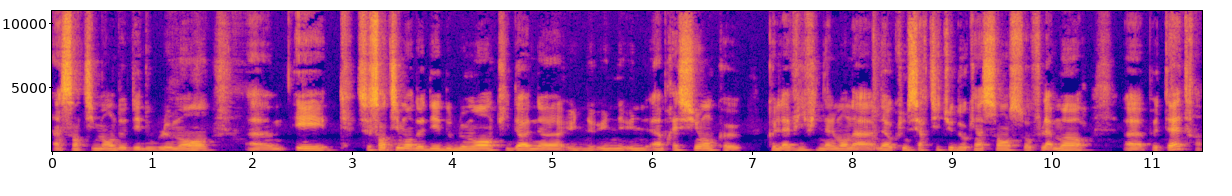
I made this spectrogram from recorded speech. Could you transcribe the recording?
un, sentiment de dédoublement. Euh, et ce sentiment de dédoublement qui donne une, impression que, que la vie finalement n'a aucune certitude, aucun sens, sauf la mort, euh, peut-être.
